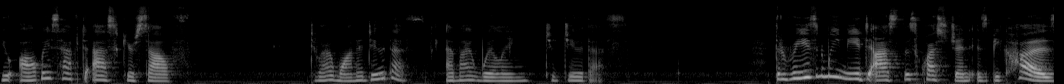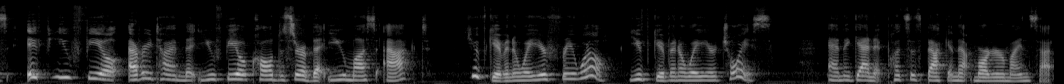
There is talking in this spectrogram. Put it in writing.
you always have to ask yourself Do I want to do this? Am I willing to do this? The reason we need to ask this question is because if you feel every time that you feel called to serve that you must act, you've given away your free will. You've given away your choice. And again, it puts us back in that martyr mindset.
